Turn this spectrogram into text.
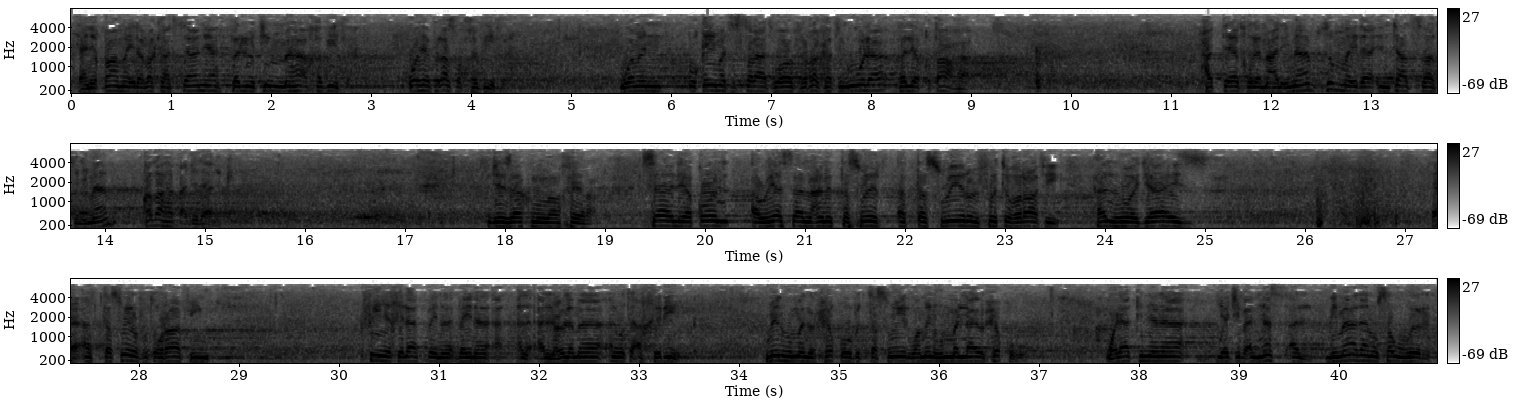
يعني قام إلى الركعة الثانية فليتمها خفيفة وهي في الأصل خفيفة. ومن أقيمت الصلاة وهو في الركعة الأولى فليقطعها حتى يدخل مع الإمام ثم إذا انتهت صلاة الإمام قضاها بعد ذلك. جزاكم الله خيرا. سائل يقول أو يسأل عن التصوير التصوير الفوتوغرافي هل هو جائز؟ التصوير الفوتوغرافي فيه خلاف بين بين العلماء المتأخرين. منهم من يلحقه بالتصوير ومنهم من لا يلحقه ولكننا يجب أن نسأل لماذا نصور؟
